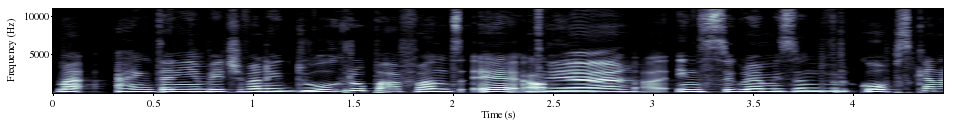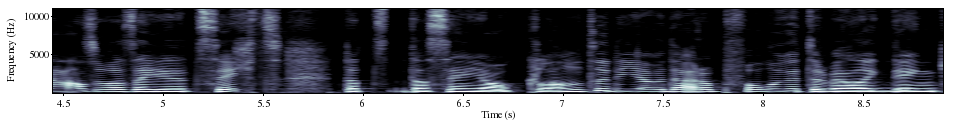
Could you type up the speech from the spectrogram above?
Maar hangt dat niet een beetje van je doelgroep af? Want eh, Ja. Instagram is een verkoopskanaal, zoals dat je het zegt. Dat, dat zijn jouw klanten die jou daarop volgen. Terwijl ik denk,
